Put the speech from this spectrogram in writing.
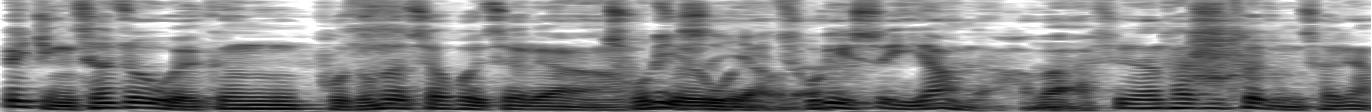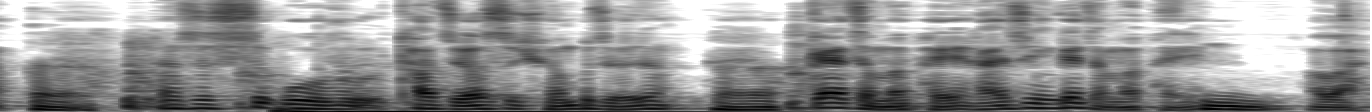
被警车追尾跟普通的社会车辆处理是一样的处理是一样的，好吧？虽然它是特种车辆，嗯，但是事故它只要是全部责任，嗯，该怎么赔还是应该怎么赔，嗯，好吧？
